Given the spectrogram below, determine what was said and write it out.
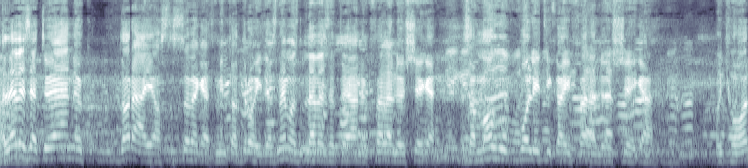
A levezető elnök darálja azt a szöveget, mint a droid. Ez nem a levezető elnök felelőssége, ez a maguk politikai felelőssége. Hogy hol?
